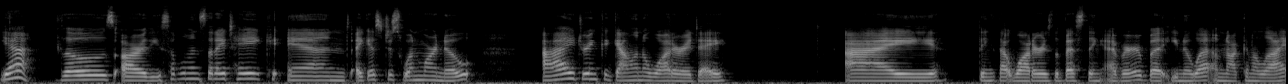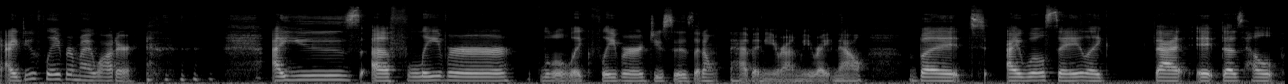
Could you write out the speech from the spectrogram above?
yeah, those are the supplements that I take. And I guess just one more note I drink a gallon of water a day. I think that water is the best thing ever, but you know what? I'm not to lie. I do flavor my water. I use a flavor little like flavor juices. I don't have any around me right now, but I will say like that it does help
